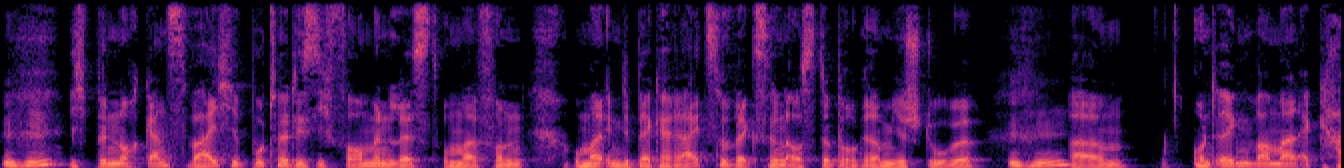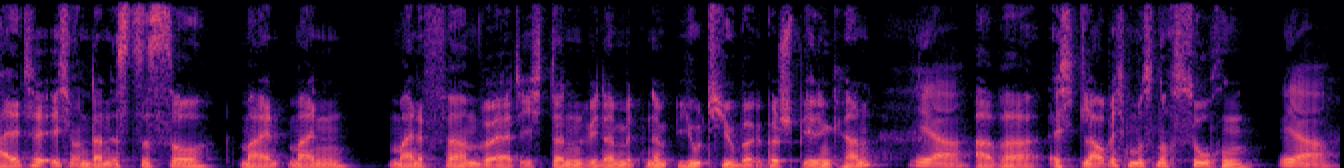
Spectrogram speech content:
Mhm. Ich bin noch ganz weiche Butter, die sich formen lässt, um mal von, um mal in die Bäckerei zu wechseln aus der Programmierstube. Mhm. Ähm, und irgendwann mal erkalte ich und dann ist das so mein, mein, meine Firmware, die ich dann wieder mit einem YouTuber überspielen kann. Ja, Aber ich glaube, ich muss noch suchen. ja.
